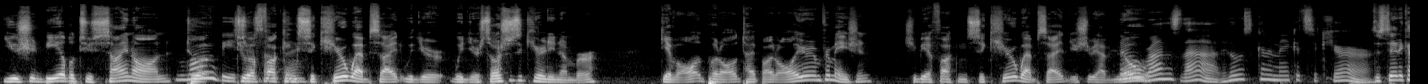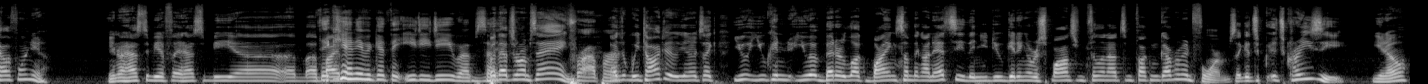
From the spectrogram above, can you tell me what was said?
You should be able to sign on to a, to a fucking secure website with your with your social security number. Give all put all type out all your information. Should be a fucking secure website. You should have no. Who no runs that? Who's going to make it secure? the state of California. You know, it has to be a, it has to be a, a, a They by- can't even get the EDD website. But that's what I'm saying. Proper. We talked to. You know, it's like you you can you have better luck buying something on Etsy than you do getting a response from filling out some fucking government forms. Like it's it's crazy. You know.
